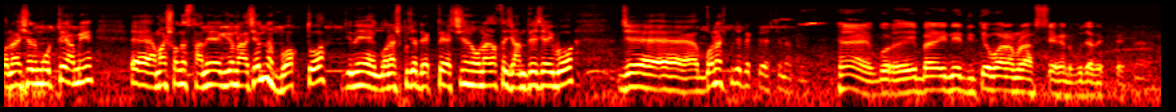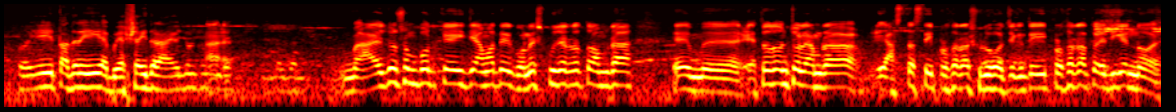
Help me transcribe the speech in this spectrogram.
গণেশের মূর্তি। আমি আমার সঙ্গে স্থানীয় একজন আছেন ভক্ত যিনি গণেশ পূজা দেখতে এসেছেন ওনার কাছে জানতে চাইব যে গণেশ পূজা দেখতে এসেছেন আপনি? হ্যাঁ এইবার এই নিয়ে দ্বিতীয়বার আমরা আসছি এখানে পূজা দেখতে। তো এই তাদের এই ব্যবসায়ীদের আয়োজন সম্বন্ধে বলবেন। উম, আয়োজন সম্পর্কে এই যে আমাদের গণেশ পূজাটা তো আমরা এত অঞ্চলে আমরা এই আস্তে আস্তে এই প্রথাটা শুরু হচ্ছে কিন্তু এই প্রথাটা তো এদিকে নয়।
